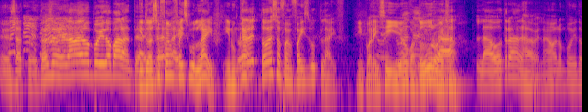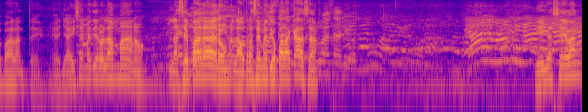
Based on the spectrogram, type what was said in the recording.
Exacto. Entonces, dámelo un poquito para adelante. Y todo Ahí eso se- fue en ahí- Facebook Live. Y nunca. Todo, todo eso fue en Facebook Live. Y por ahí siguió. ¿Cuánto duró la, eso? La otra, déjame ver, déjame ver un poquito para adelante. Eh, Ya ahí se metieron las manos, la separaron, la otra se metió para la casa salió. Y ellas se van.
